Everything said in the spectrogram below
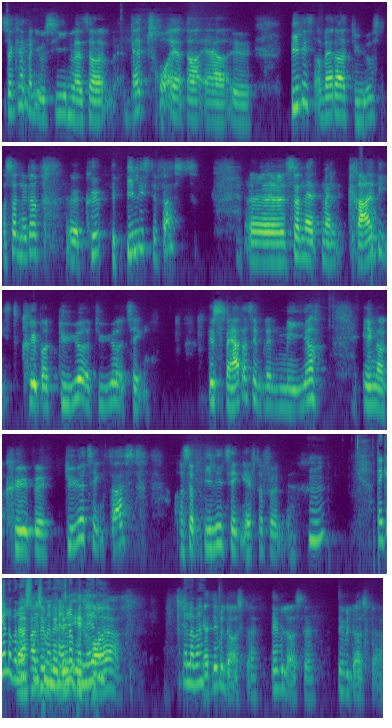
så kan man jo sige, men altså, hvad tror jeg, der er øh, billigst, og hvad der er dyrest? Og så netop øh, købe det billigste først, øh, sådan at man gradvist køber dyre og dyrere ting. Det smerter simpelthen mere, end at købe dyre ting først, og så billige ting efterfølgende. Det gælder vel også, hvis man handler på et nettet, højere- eller hvad? Ja, det vil det også gøre. Det vil det også gøre. Det vil det også gøre.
